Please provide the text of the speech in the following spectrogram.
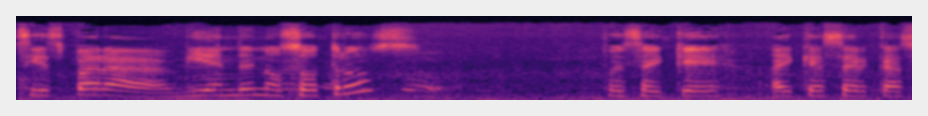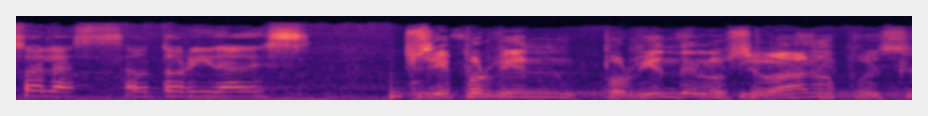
Si es para bien de nosotros, pues hay que, hay que hacer caso a las autoridades. Si es por bien, por bien de los ciudadanos, pues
